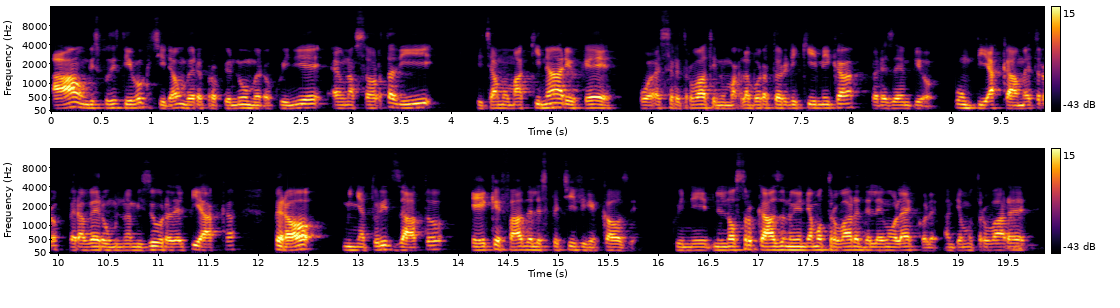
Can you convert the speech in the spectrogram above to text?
a un dispositivo che ci dà un vero e proprio numero, quindi è una sorta di diciamo macchinario che può essere trovato in un laboratorio di chimica, per esempio un pH-metro per avere una misura del pH, però miniaturizzato e che fa delle specifiche cose. Quindi nel nostro caso noi andiamo a trovare delle molecole, andiamo a trovare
